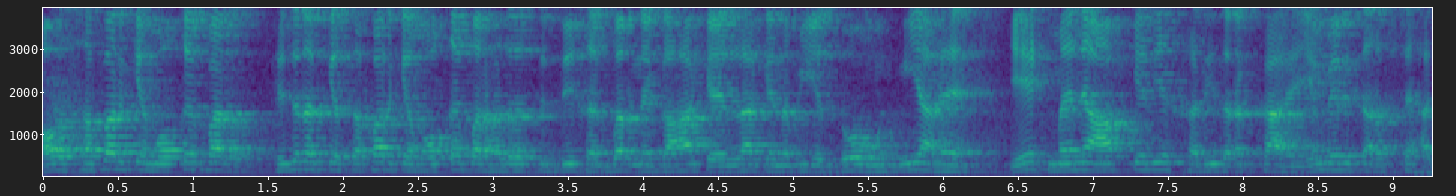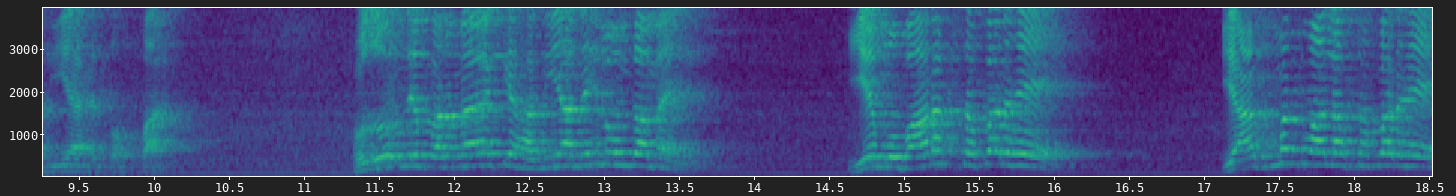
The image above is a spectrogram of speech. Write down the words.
और सफ़र के मौके पर, हिजरत के सफ़र के मौके पर हज़रत सिद्दीक अकबर ने कहा कि अल्लाह के नबी, ये दो ऊँटनियाँ हैं। एक मैंने आपके लिए ख़रीद रखा है। ये मेरी तरफ़ से हदिया है, तोहफ़ा है। हुजूर ने फरमाया कि हदिया नहीं लूँगा मैं। ये मुबारक सफ़र है, ये अजमत वाला सफ़र है,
